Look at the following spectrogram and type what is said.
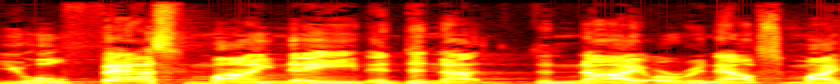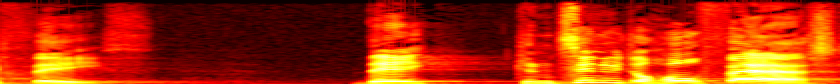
you hold fast my name and did not deny or renounce my faith. They continue to hold fast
